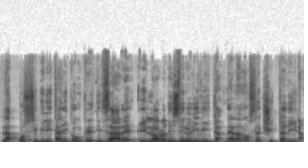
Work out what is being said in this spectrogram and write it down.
la possibilità di concretizzare il loro desiderio di vita nella nostra cittadina.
